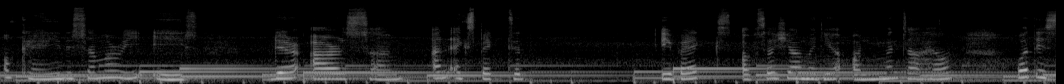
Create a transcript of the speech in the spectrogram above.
Okay, the summary is there are some unexpected effects of social media on mental health. What is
